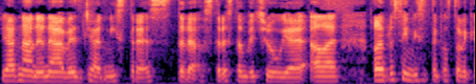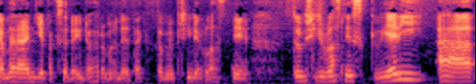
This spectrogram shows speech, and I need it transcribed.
žádná nenávist, žádný stres, teda stres tam většinou je, ale, ale prostě když se ty postavy kamarádi a pak se dají dohromady, tak to mi přijde vlastně to přijde vlastně skvělý a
